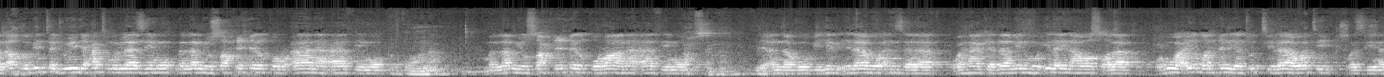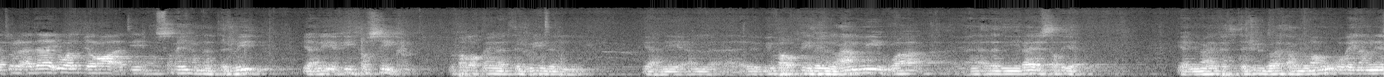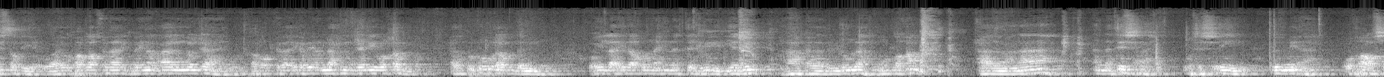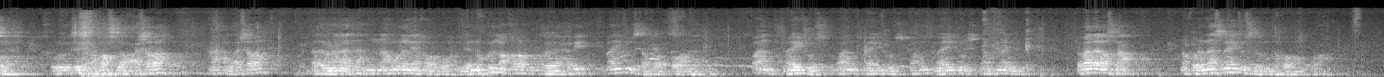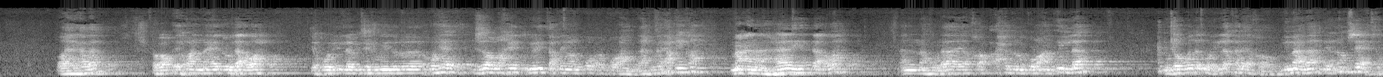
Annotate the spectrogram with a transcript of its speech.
والأخذ بالتجويد حتم لازم من لم يصحح القرآن آثم. القرآن. من لم يصحح القرآن آثم. أحسن. لأنه به الإله أنزل وهكذا منه إلينا وصل. وهو أيضا حلية التلاوة وزينة الأداء والقراءة. الصحيح أن التجويد يعني فيه تفصيل. يفرق بين التجويد ال- يعني ال- يفرق فيه بين العامي والذي لا يستطيع. يعني معرفة التجويد ولا تعلمه وبين من يستطيع ويفرق كذلك بين العالم والجاهل ويفرق كذلك بين اللحن الجلي والخفي هذا كله لا بد منه. وإلا إذا قلنا إن التجويد يجب هكذا بالجملة مطلقا. هذا معناه أن تسعة وتسعين بالمئة وفاصلة وتسعة فاصلة عشرة العشرة هذا معناته أنه لن القرآن لأنه كل ما قرأ يا حبيب ما يجوز تقرأ القرآن وأنت ما يجوز وأنت ما يجوز وأنت ما يجوز وأنت ما يجوز فماذا نصنع؟ نقول الناس ما يجوز لكم تقرؤون القرآن ظاهر هذا؟ فبعض إخواننا يدعو دعوة يقول إلا بتجويد وهي جزاه الله خير يريد تعظيم القر- القرآن لكن في الحقيقة معنى هذه الدعوة أنه لا يقرأ أحد القرآن إلا مجودا وإلا فلا يقرأه لماذا؟ لأنه سيأثم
